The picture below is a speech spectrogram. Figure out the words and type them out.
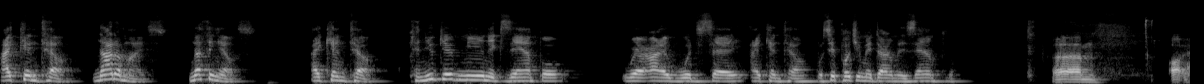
I can tell, nada mais, nothing else, I can tell. Can you give me an example where I would say I can tell? Você pode me dar um exemplo? Um, I,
